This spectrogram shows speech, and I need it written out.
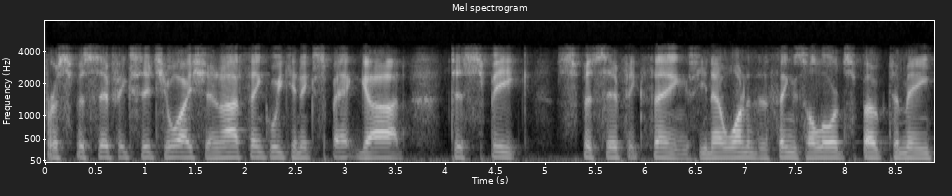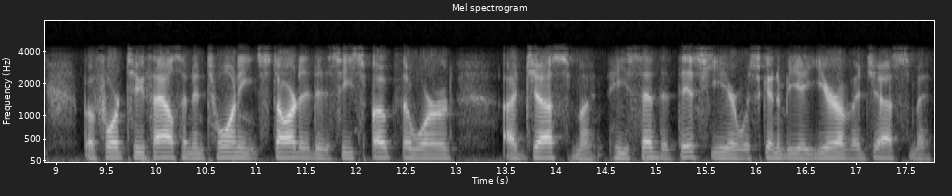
for a specific situation. And I think we can expect God to speak specific things. You know, one of the things the Lord spoke to me before 2020 started is He spoke the word adjustment. He said that this year was going to be a year of adjustment.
